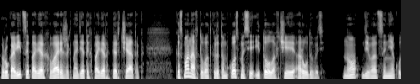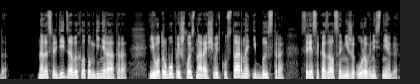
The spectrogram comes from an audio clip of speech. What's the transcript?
Рукавицы поверх варежек, надетых поверх перчаток. Космонавту в открытом космосе и то ловчее орудовать. Но деваться некуда. Надо следить за выхлопом генератора. Его трубу пришлось наращивать кустарно и быстро. Срез оказался ниже уровня снега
